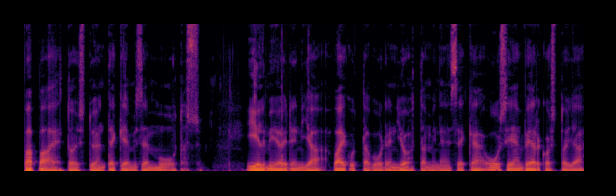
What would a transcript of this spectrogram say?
vapaaehtoistyön tekemisen muutos, ilmiöiden ja vaikuttavuuden johtaminen sekä uusien verkosto- ja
